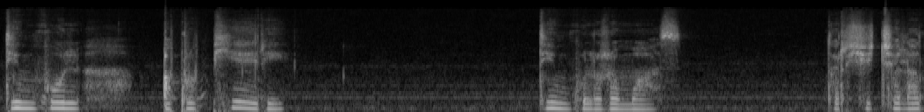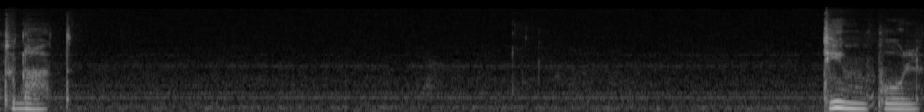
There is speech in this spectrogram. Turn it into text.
timpul apropierii, timpul rămas, dar și cel adunat. Timpul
